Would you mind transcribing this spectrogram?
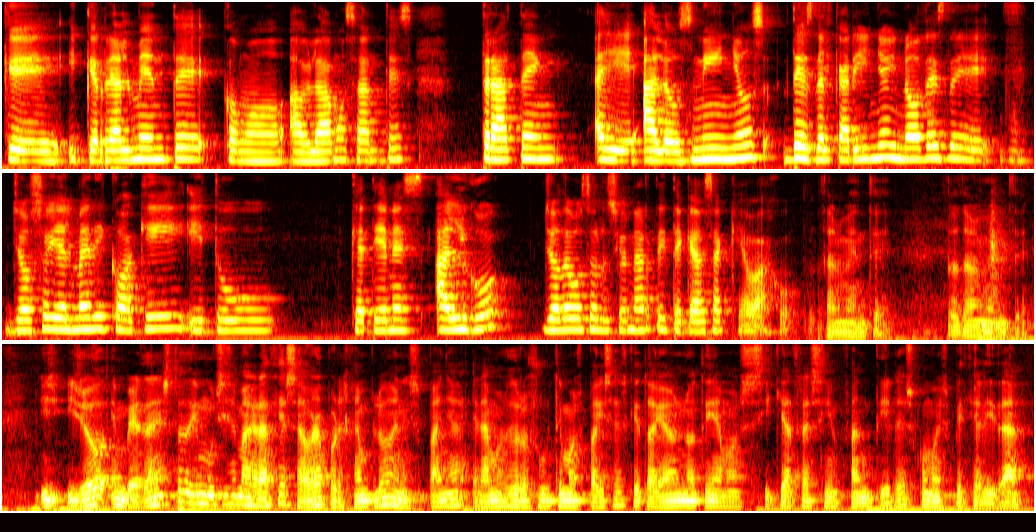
que, y que realmente, como hablábamos antes, traten eh, a los niños desde el cariño y no desde yo soy el médico aquí y tú que tienes algo, yo debo solucionarte y te quedas aquí abajo. Totalmente. Totalmente. Y, yo, en verdad, en esto doy muchísimas gracias. Ahora, por ejemplo, en España éramos de los últimos países que todavía no teníamos psiquiatras infantiles como especialidad.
